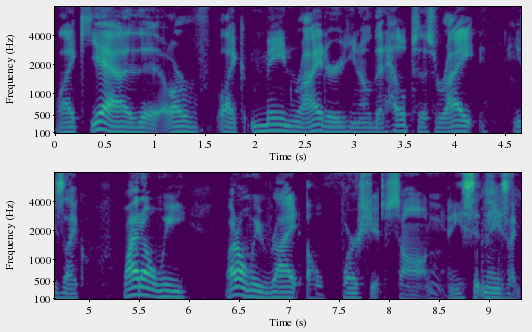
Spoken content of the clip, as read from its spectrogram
like, yeah, the, our like main writer, you know, that helps us write. He's like, why don't we why don't we write a worship song? And he's sitting there, he's like,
